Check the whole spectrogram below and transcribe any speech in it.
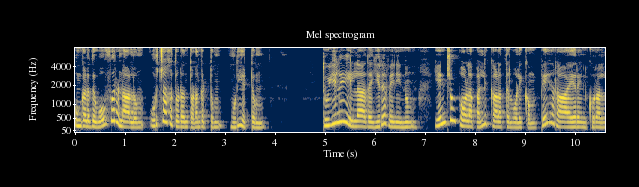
உங்களது ஒவ்வொரு நாளும் உற்சாகத்துடன் தொடங்கட்டும் முடியட்டும். துயிலே இல்லாத இரவெனினும் என்றும் போல பள்ளிக்காலத்தில் ஒழிக்கும் பேராயரின் குரல்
